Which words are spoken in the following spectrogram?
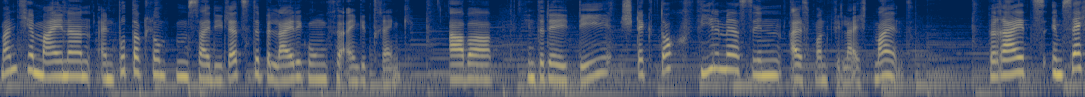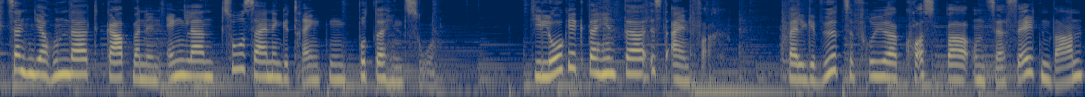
Manche meinen, ein Butterklumpen sei die letzte Beleidigung für ein Getränk. Aber hinter der Idee steckt doch viel mehr Sinn, als man vielleicht meint. Bereits im 16. Jahrhundert gab man in England zu seinen Getränken Butter hinzu. Die Logik dahinter ist einfach. Weil Gewürze früher kostbar und sehr selten waren,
